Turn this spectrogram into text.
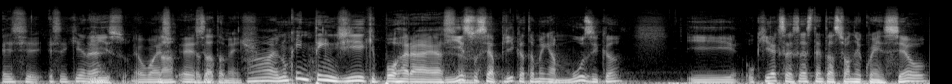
Esse, esse aqui, né? Isso, É o mais, né? é Exatamente. Ah, eu nunca entendi que porra era essa. E isso se aplica também à música. E o que XXS Tentacion reconheceu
